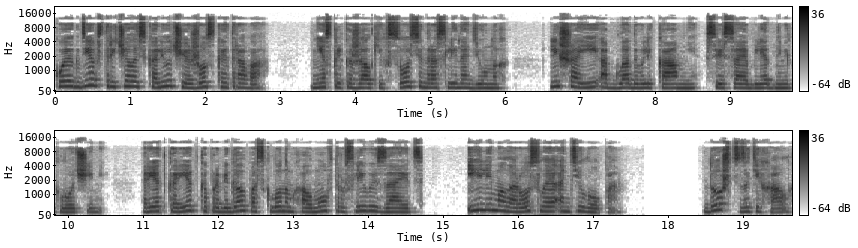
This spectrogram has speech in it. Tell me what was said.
Кое-где встречалась колючая жесткая трава, несколько жалких сосен росли на дюнах, лишаи обгладывали камни, свисая бледными клочьями. Редко-редко пробегал по склонам холмов трусливый заяц или малорослая антилопа. Дождь затихал.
